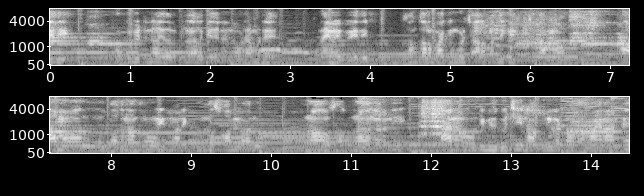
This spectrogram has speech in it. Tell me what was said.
ఏది కొట్టు పెట్టిన ఇద్దరు పిల్లలకి ఏదైనా కూడా అమ్మటే నయమైపోయేది. సంతాన భాగ్యం కూడా చాలా మంది కల్పించింది అమ్మవారు. ఆ అమ్మవారు తదనంతరం మరి ఇప్పుడున్న స్వామివారు గురునాథం గురునాథం గారని ఆయన ఒంటి మీదకి వచ్చి నా గురి కట్టాలి ఆయన అంటే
